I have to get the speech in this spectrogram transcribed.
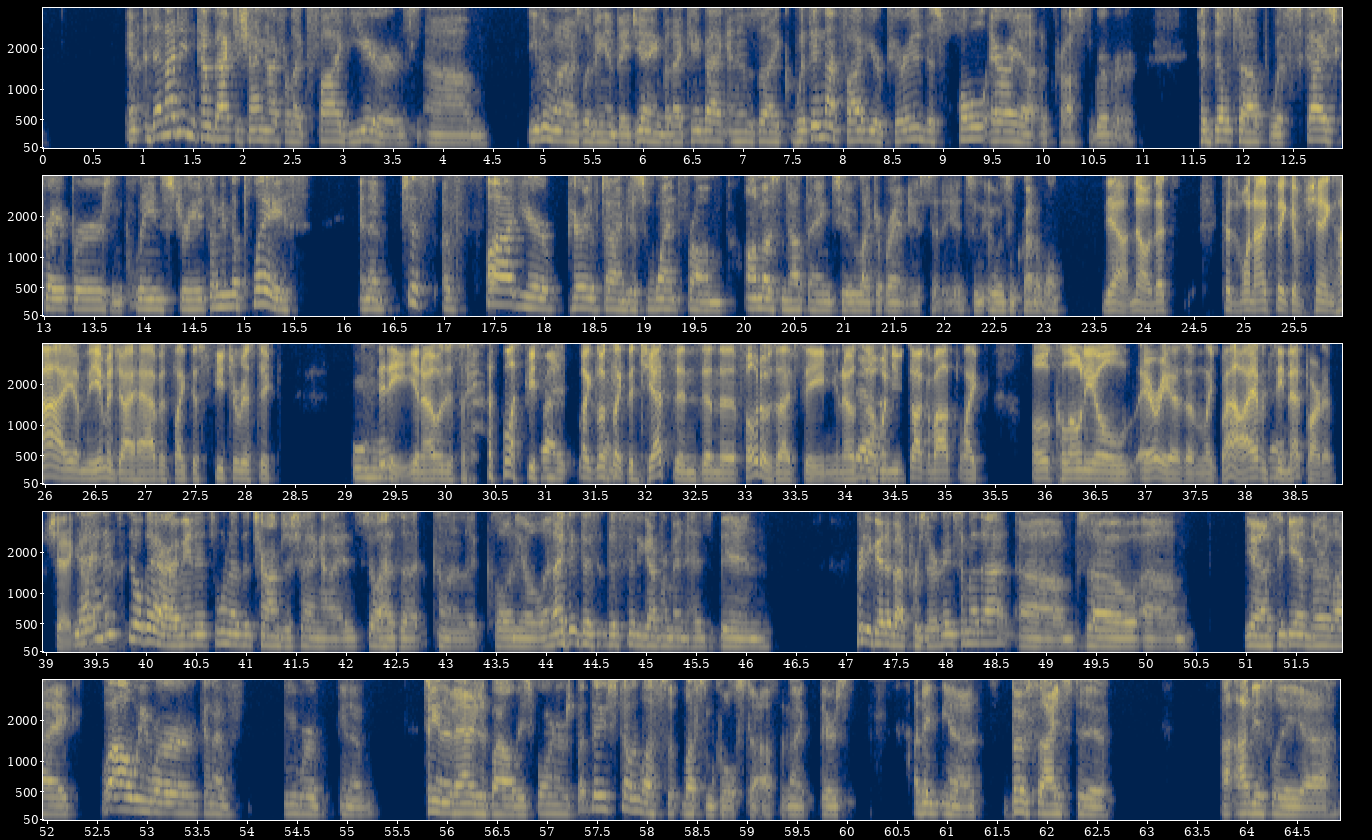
and, and then I didn't come back to Shanghai for like five years. Um, even when I was living in Beijing, but I came back and it was like within that five year period, this whole area across the river had built up with skyscrapers and clean streets. I mean, the place in a just a five year period of time just went from almost nothing to like a brand new city. It's it was incredible. Yeah, no, that's because when I think of Shanghai, I mean, the image I have is like this futuristic mm-hmm. city, you know, it's like these, right. like looks right. like the Jetsons and the photos I've seen, you know. Yeah. So when you talk about like old colonial areas, I'm like, wow, I haven't yeah. seen that part of Shanghai. Yeah, and it's still there. I mean, it's one of the charms of Shanghai. It still has that kind of the colonial, and I think this the city government has been pretty good about preserving some of that. Um, so um, yeah, it's again, they're like, well, we were kind of we were, you know, taken advantage of by all these foreigners, but they still left left some cool stuff. And like, there's, I think you know, both sides to uh, obviously uh,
